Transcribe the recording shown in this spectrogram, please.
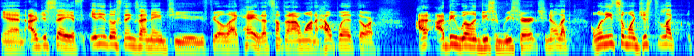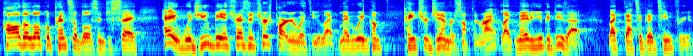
And I just say, if any of those things I named to you, you feel like, hey, that's something I want to help with, or I, would be willing to do some research. You know, like we'll need someone just to like call the local principals and just say, hey, would you be interested in a church partner with you? Like maybe we can come paint your gym or something, right? Like maybe you could do that. Like that's a good team for you.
